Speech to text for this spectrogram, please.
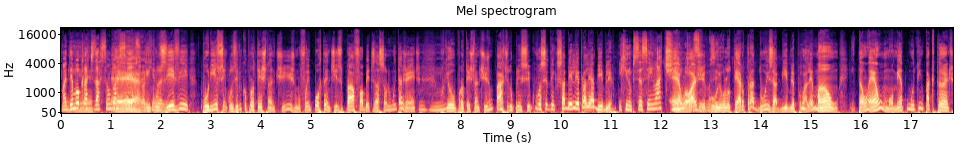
Uma democratização do É, acesso àquilo ali. inclusive, por isso, inclusive, que o protestantismo foi importantíssimo para a alfabetização de muita gente. Uhum. Porque o protestantismo parte do princípio que você tem que saber ler para ler a Bíblia. E que não precisa ser em latim. É quer dizer, lógico, você- Uhum. e o Lutero traduz a Bíblia para o alemão. Então é um momento muito impactante.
